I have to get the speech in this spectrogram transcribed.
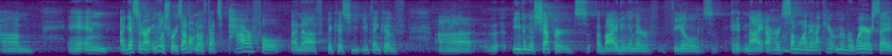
Um, and, and, I guess in our English words, I don't know if that's powerful enough because you, you think of uh, even the shepherds abiding in their fields at night. I heard someone, and I can't remember where, say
